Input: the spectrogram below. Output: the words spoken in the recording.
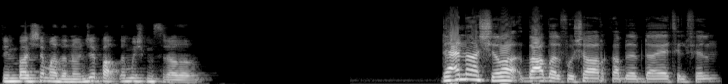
film başlamadan önce patlamış mısır alalım. دعنا شراء بعض الفشار قبل بداية الفيلم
